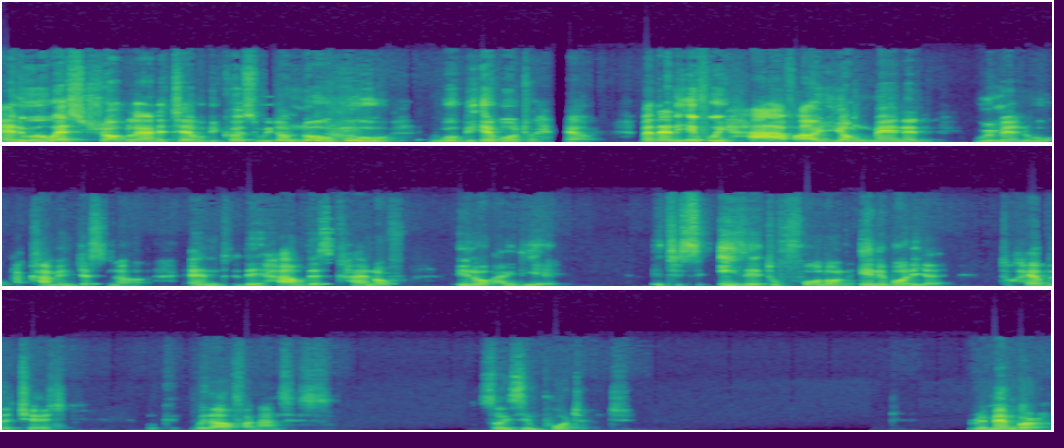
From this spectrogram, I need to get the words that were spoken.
And we were struggling at the table because we don't know who will be able to help. But then if we have our young men and women who are coming just now and they have this kind of you know idea it is easy to fall on anybody to help the church with our finances so it's important remember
